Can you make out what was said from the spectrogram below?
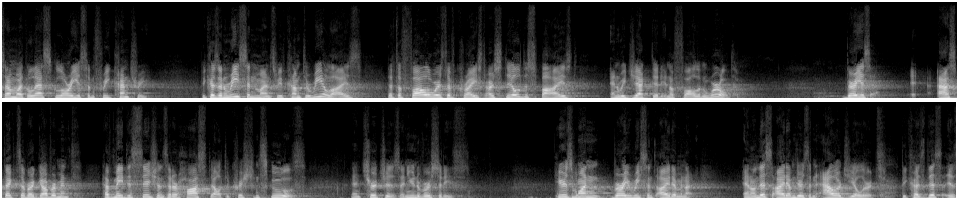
somewhat less glorious and free country. Because in recent months, we've come to realize that the followers of Christ are still despised and rejected in a fallen world. Various aspects of our government have made decisions that are hostile to Christian schools and churches and universities. Here's one very recent item, and, I, and on this item, there's an allergy alert because this is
